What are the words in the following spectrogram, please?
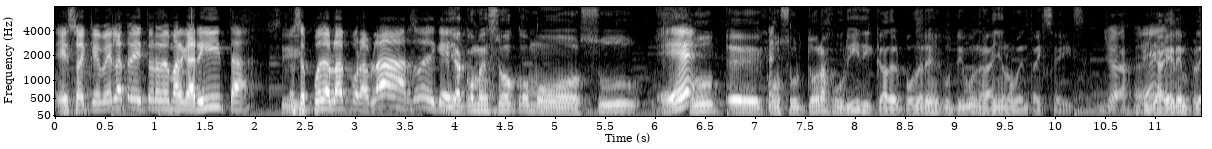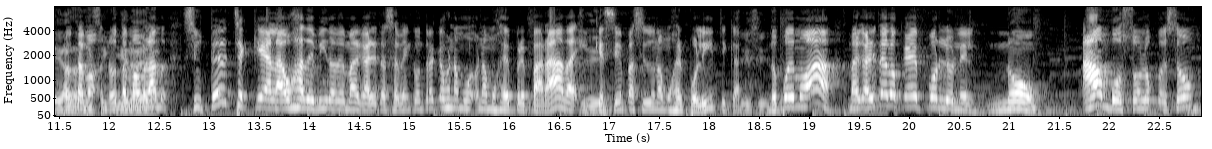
Eso hay que ver la trayectoria de Margarita. No se puede hablar por hablar. ¿no? Que- Ella comenzó como su, ¿Eh? su, eh, consultora jurídica del Poder Ejecutivo en el año 96. Ya. ¿Eh? Ella era empleada. No estamos, no era- hablando. Si usted chequea la hoja de vida de Margarita, se va a encontrar que es una, mu- una mujer preparada y que siempre ha sido una mujer política. Sí, sí, no sí. podemos, ah, Margarita es lo que es por Leonel. No. Ambos son lo que son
